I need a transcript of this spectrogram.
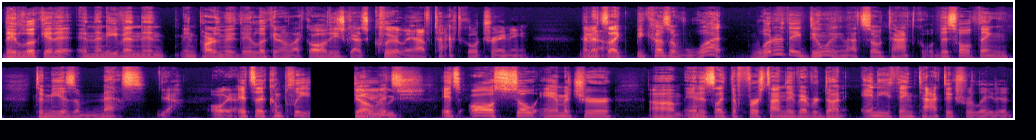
they look at it and then even in in part of the movie they look at it like, "Oh, these guys clearly have tactical training." And it's like because of what? What are they doing that's so tactical? This whole thing to me is a mess. Yeah. Oh yeah. It's a complete show. It's it's all so amateur. Um, and it's like the first time they've ever done anything tactics related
